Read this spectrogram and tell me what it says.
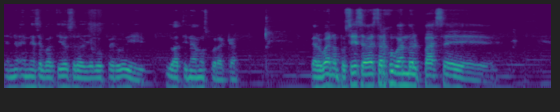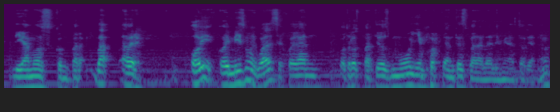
En, ese partido se lo llevó Perú y lo atinamos por acá. Pero bueno, pues sí, se va a estar jugando el pase, digamos, con... Para... a ver, hoy, hoy mismo igual se juegan otros partidos muy importantes para la eliminatoria, ¿no?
